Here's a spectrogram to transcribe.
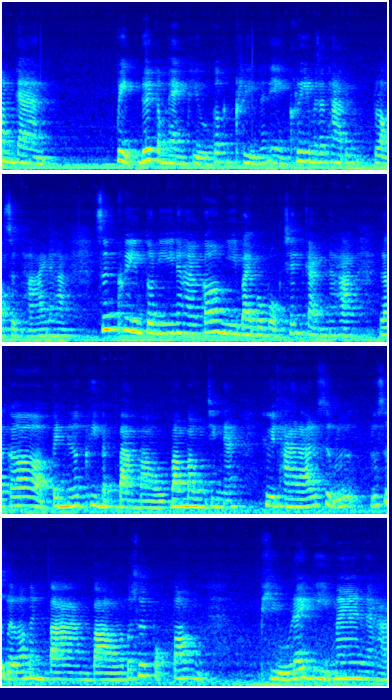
ทำการ ปิดด้วยกำแพงผิวก็คือครีมนั่นเอง ครีมมันจะทาเป็นหลอดสุดท้ายนะคะ ซึ่งครีมตัวนี้นะคะก็มีใบโบบกเช่นกันนะคะ แล้วก็เป็นเนื้อครีมแบบบางเบา บางเบาจริงๆนะ คือทาแล้วรู้สึกรู้สึกเลยว่ามันบางเบาแล้วก็ช่วยปกป้องผิวได้ดีมากนะคะ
